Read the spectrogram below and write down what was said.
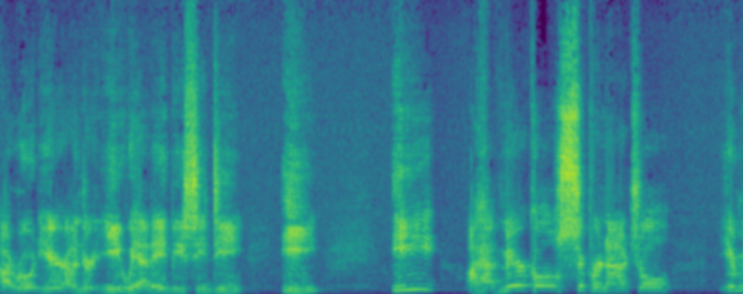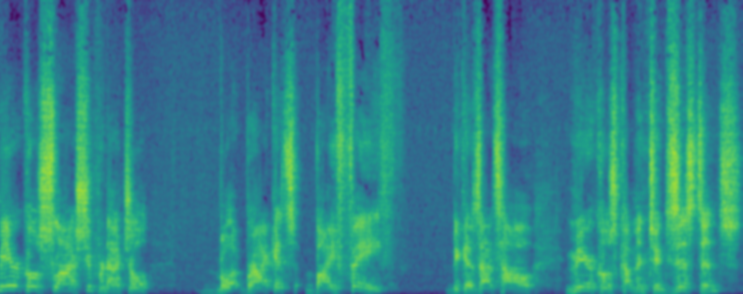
I wrote here under E, we had A, B, C, D, E. E, I have miracles, supernatural, your miracles slash supernatural, brackets, by faith, because that's how miracles come into existence.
